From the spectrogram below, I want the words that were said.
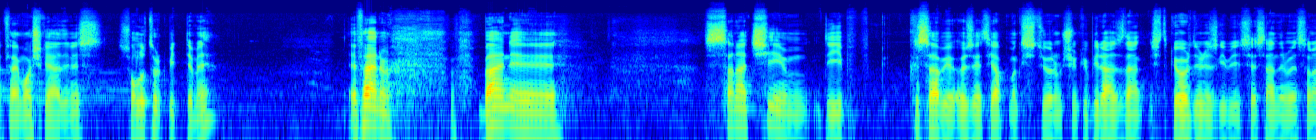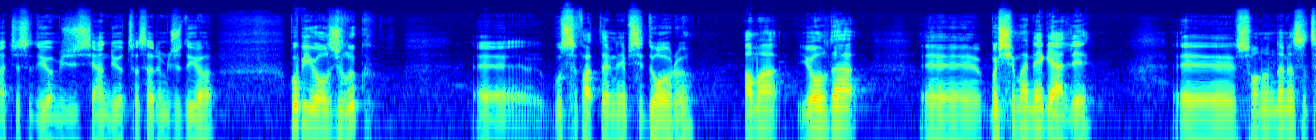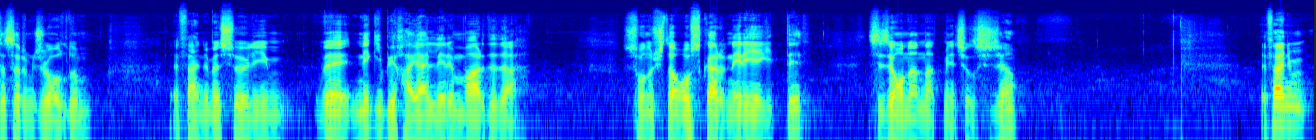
Efendim hoş geldiniz. Solo Türk bitti mi? Efendim ben eee, sanatçıyım deyip kısa bir özet yapmak istiyorum. Çünkü birazdan işte gördüğünüz gibi seslendirme sanatçısı diyor, müzisyen diyor, tasarımcı diyor. Bu bir yolculuk. Eee, bu sıfatların hepsi doğru. Ama yolda eee, başıma ne geldi? Eee, sonunda nasıl tasarımcı oldum? Efendime söyleyeyim ve ne gibi hayallerim vardı da sonuçta Oscar nereye gitti? Size onu anlatmaya çalışacağım. Efendim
